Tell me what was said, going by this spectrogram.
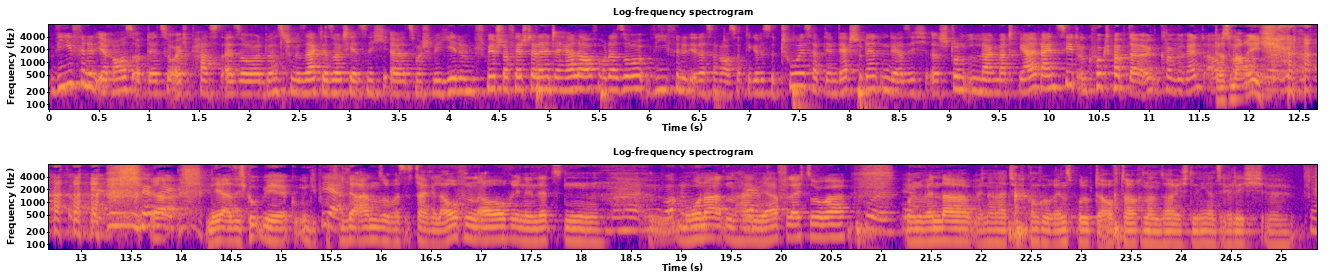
Wie findet ihr raus, ob der zu euch passt? Also du hast schon gesagt, der sollte jetzt nicht äh, zum Beispiel jedem Schmierstoffhersteller hinterherlaufen oder so. Wie findet ihr das heraus? Habt ihr gewisse Tools? Habt ihr einen Werkstudenten, der sich äh, stundenlang Material reinzieht und guckt, ob da irgendein Konkurrent auftaucht? Das mache ich. Okay. ja. Nee, also ich gucke mir, guck mir die Profile ja. an, so was ist da gelaufen auch in den letzten Monaten, Monaten halben ja. Jahr vielleicht sogar. Cool. Und wenn da, wenn da natürlich Konkurrenzprodukte auftauchen, dann sage ich, nee, ganz ehrlich, äh, ja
